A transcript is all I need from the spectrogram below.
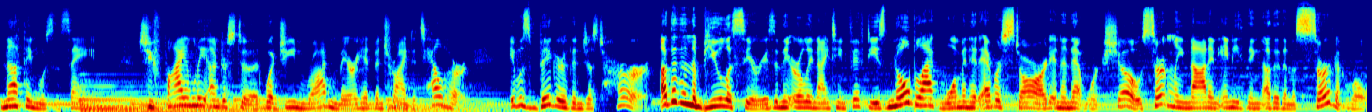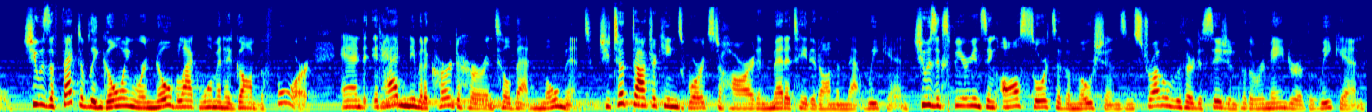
Nothing was the same. She finally understood what Gene Roddenberry had been trying to tell her. It was bigger than just her. Other than the Beulah series in the early 1950s, no black woman had ever starred in a network show, certainly not in anything other than a servant role. She was effectively going where no black woman had gone before, and it hadn't even occurred to her until that moment. She took Dr. King's words to heart and meditated on them that weekend. She was experiencing all sorts of emotions and struggled with her decision for the remainder of the weekend.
